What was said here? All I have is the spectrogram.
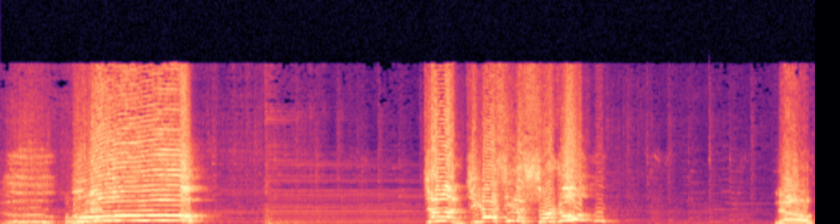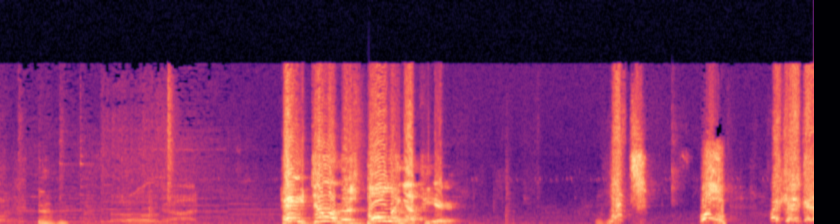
oh! Dylan, do you not see the circle? No. Oh god. Hey, Dylan, there's bowling up here. What? Oh! I can't get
